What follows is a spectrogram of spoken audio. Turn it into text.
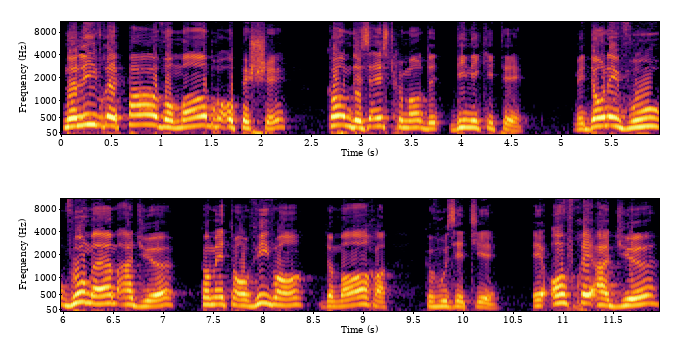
Ne livrez pas vos membres au péché comme des instruments d'iniquité, mais donnez-vous vous-même à Dieu comme étant vivant de mort que vous étiez, et offrez à Dieu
